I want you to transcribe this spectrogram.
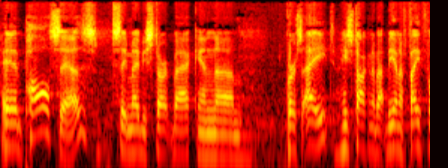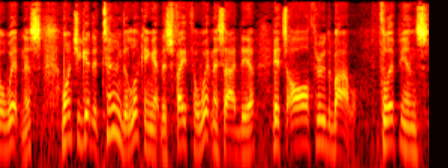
And Paul says, see, maybe start back in um, verse 8. He's talking about being a faithful witness. Once you get attuned to looking at this faithful witness idea, it's all through the Bible. Philippians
